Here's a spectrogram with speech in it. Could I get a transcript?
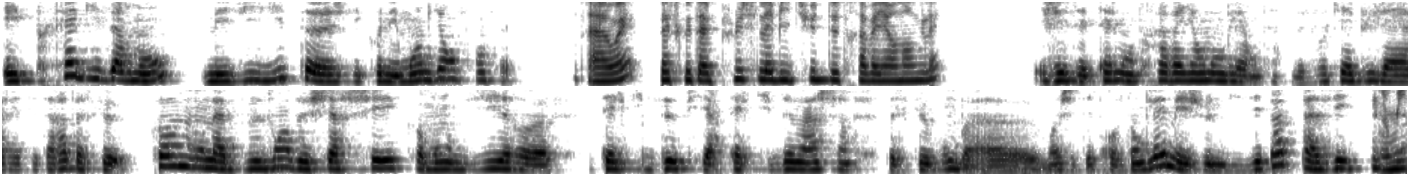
Et très bizarrement, mes visites, euh, je les connais moins bien en français. Ah ouais? Parce que tu as plus l'habitude de travailler en anglais? Je les ai tellement travaillé en anglais en termes de vocabulaire, etc. Parce que comme on a besoin de chercher comment dire euh, tel type de pierre, tel type de machin, parce que bon, bah, euh, moi j'étais prof d'anglais, mais je ne disais pas pavé. Oui,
